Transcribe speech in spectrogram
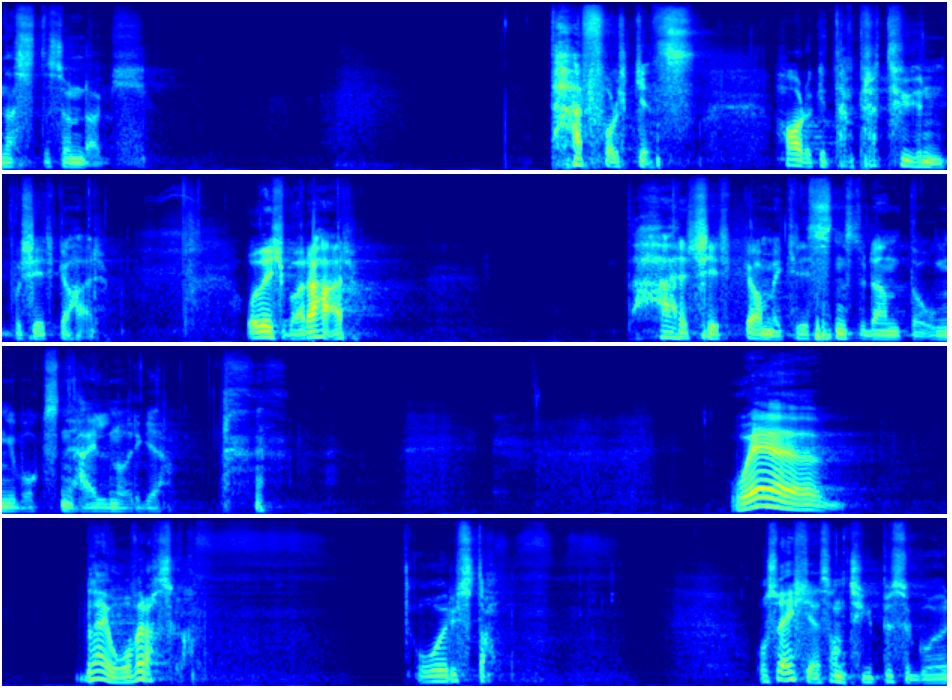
neste søndag. Der, folkens, har dere temperaturen på kirka her. Og det er ikke bare her. Dette er kirka med kristne studenter og unge voksne i hele Norge. og jeg ble overraska og rusta. Og så er jeg ikke en sånn type som går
